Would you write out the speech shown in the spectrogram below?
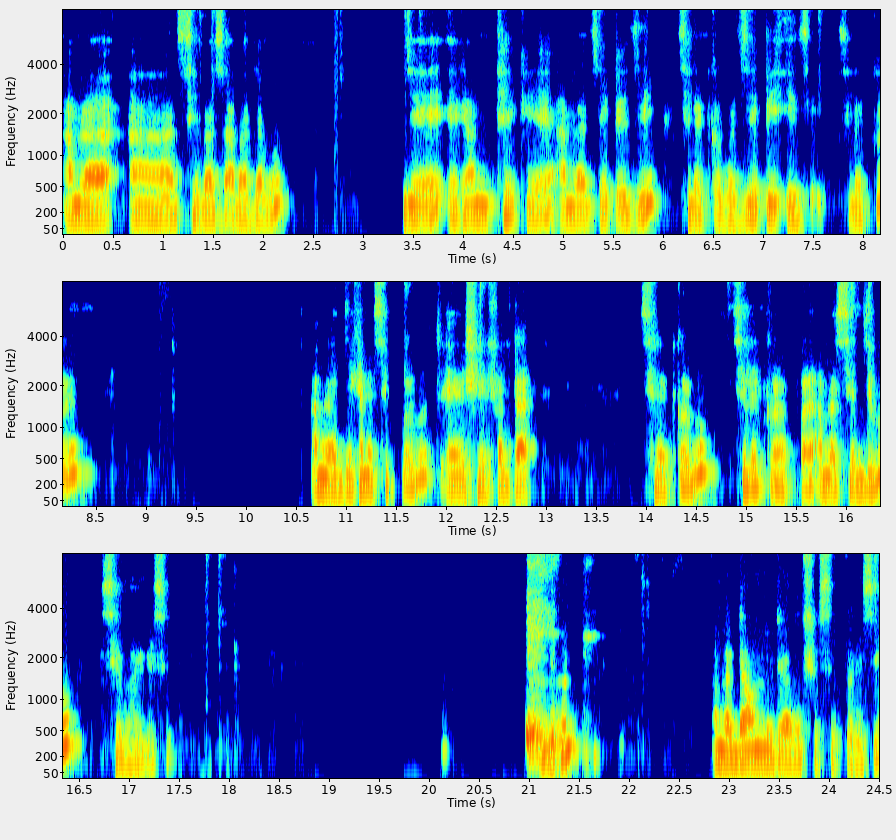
আমরা সেভাস আবার যাব। যে এখান থেকে আমরা জেপিজি সিলেক্ট করব। জেপিইজি সিলেক্ট করে আমরা যেখানে সেভ করব সেই ফাইলটা সিলেক্ট করব। সিলেক্ট করার পর আমরা সেভ দিব। সেভ হয়ে গেছে। দেখুন, আমরা ডাউনলোডে অবশ্যই সেভ করেছি।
